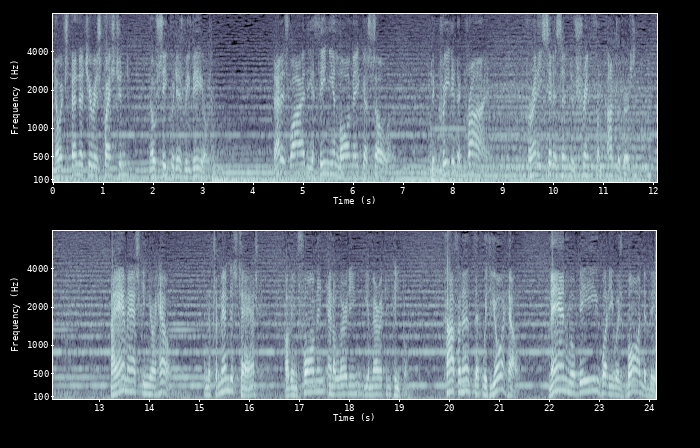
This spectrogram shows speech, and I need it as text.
No expenditure is questioned, no secret is revealed. That is why the Athenian lawmaker Solon decreed it a crime for any citizen to shrink from controversy. I am asking your help in the tremendous task of informing and alerting the American people, confident that with your help, man will be what he was born to be,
